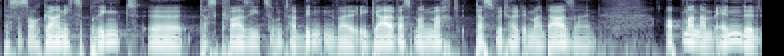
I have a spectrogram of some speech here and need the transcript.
dass es auch gar nichts bringt, äh, das quasi zu unterbinden, weil egal was man macht, das wird halt immer da sein. Ob man am Ende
